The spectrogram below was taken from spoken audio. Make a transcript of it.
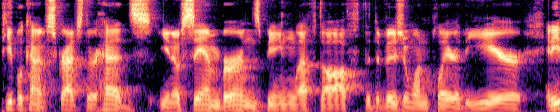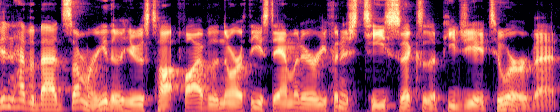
people kind of scratch their heads. You know, Sam Burns being left off, the Division One Player of the Year, and he didn't have a bad summer either. He was top five of the Northeast Amateur. He finished T six at a PGA Tour event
